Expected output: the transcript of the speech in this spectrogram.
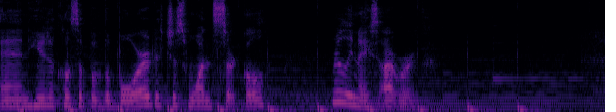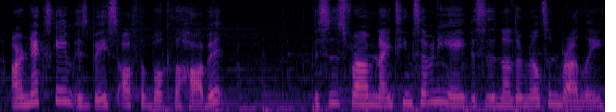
And here's a close up of the board. It's just one circle. Really nice artwork. Our next game is based off the book The Hobbit. This is from 1978. This is another Milton Bradley.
